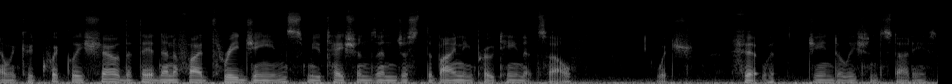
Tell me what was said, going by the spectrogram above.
and we could quickly show that they identified three genes, mutations in just the binding protein itself, which fit with gene deletion studies.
